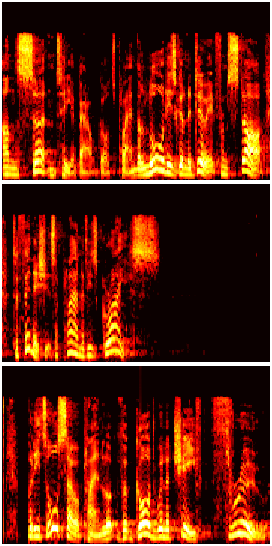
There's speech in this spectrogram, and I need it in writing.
uncertainty about God's plan. The Lord is going to do it from start to finish. It's a plan of his grace. But it's also a plan, look, that God will achieve through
